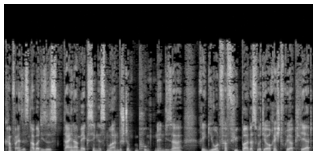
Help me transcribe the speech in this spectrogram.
Kampf einsetzen, aber dieses Dynamaxing ist nur an bestimmten Punkten in dieser Region verfügbar. Das wird ja auch recht früh erklärt.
